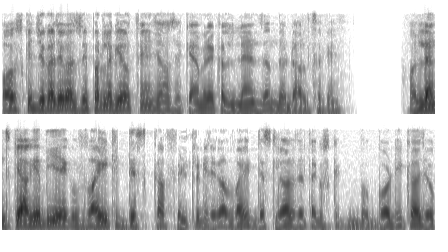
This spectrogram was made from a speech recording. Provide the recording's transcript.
और उसकी जगह जगह जिपर लगे होते हैं, जहाँ से कैमरे का लेंस अंदर डाल सकें। और लेंस के आगे भी एक वाइट डिस्क का फ़िल्टर की जगह वाइट डिस्क लगा देते हैं, ताकि उसकी बॉडी का जो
